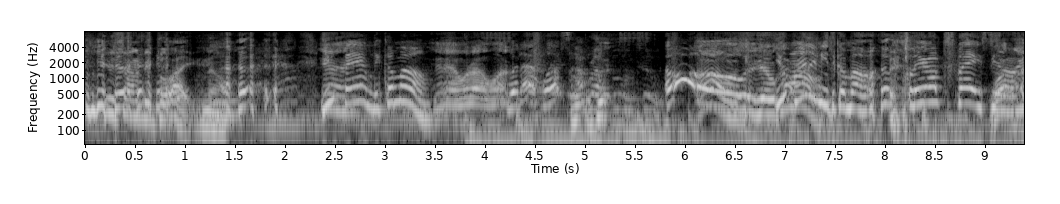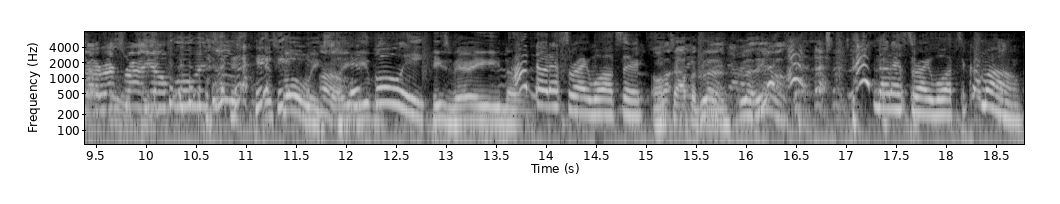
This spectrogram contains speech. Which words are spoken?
He was trying to be polite. No. You family, come on. Yeah, what up? What, what up? What's up? Oh, Oh, so, you come really on. need to come on. Clear out the space, What, y'all. you got a restaurant here on Food Week too? It's full week, so he, It's he- full week. he's very, you know, I know that's right, Walter. on top of Look, things. look, you know. I know that's right, Walter. Come on.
